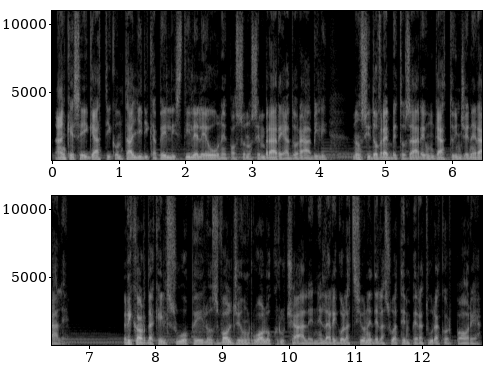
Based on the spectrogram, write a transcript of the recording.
Anche se i gatti con tagli di capelli stile leone possono sembrare adorabili, non si dovrebbe tosare un gatto in generale. Ricorda che il suo pelo svolge un ruolo cruciale nella regolazione della sua temperatura corporea,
